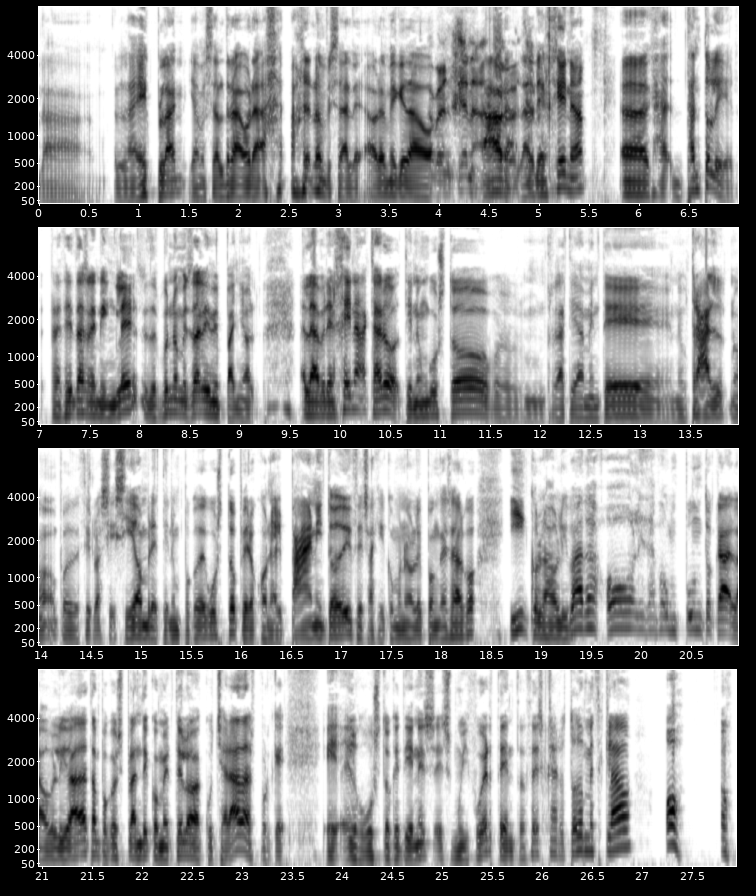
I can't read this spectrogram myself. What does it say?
la, la, eggplant, ya me saldrá ahora, ahora no me sale, ahora me he quedado... La berenjena. Ahora, la berenjena, uh, tanto leer recetas en inglés, después no me sale en español. La berenjena, claro, tiene un gusto pues, relativamente neutral, ¿no? Puedo decirlo así. Sí, hombre, tiene un poco de gusto, pero con el pan y todo, dices, aquí como no le pongas algo, y con la olivada, oh, le daba un punto, claro, la olivada tampoco es plan de comértelo a cucharadas, porque eh, el gusto que tienes es muy fuerte, entonces, claro, todo mezclado, ¡Oh! ¡Oh,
